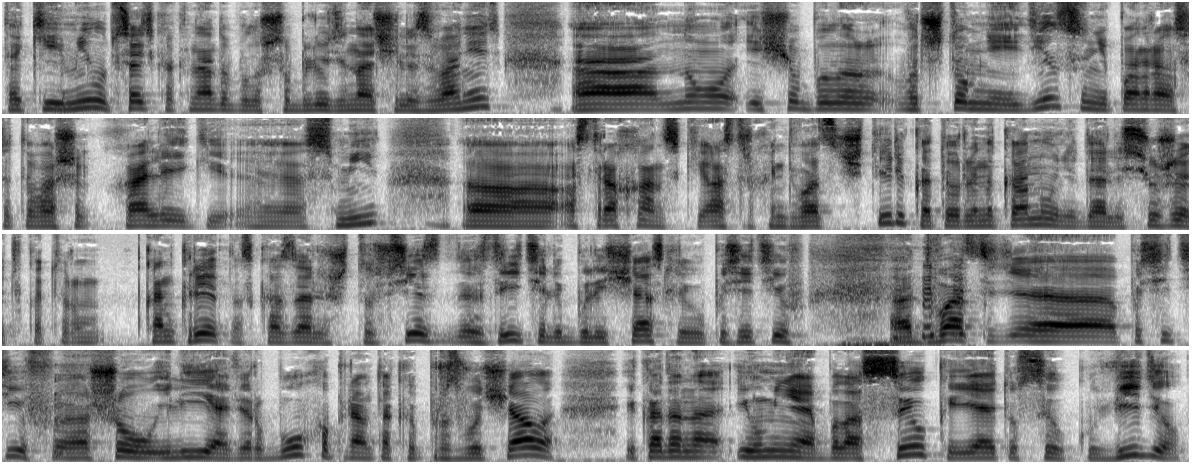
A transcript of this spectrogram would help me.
Такие милые. Представляете, как надо было, чтобы люди начали звонить. А, но еще было, вот что мне единственное не понравилось, это ваши коллеги э, СМИ, э, Астраханские, Астрахань-24, которые накануне дали сюжет, в котором конкретно сказали, что все зрители были счастливы, посетив 20, э, посетив э, шоу Илья Вербуха, прям так и прозвучало. И когда на, и у меня была ссылка, я эту ссылку видел,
